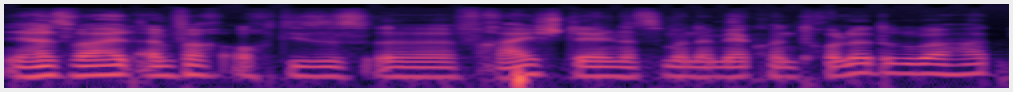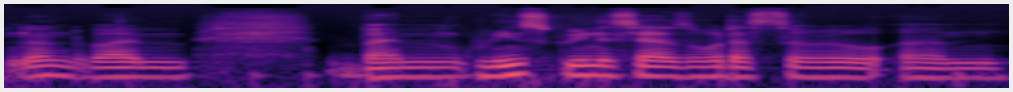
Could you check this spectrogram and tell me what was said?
Ja, es war halt einfach auch dieses äh, Freistellen, dass man da mehr Kontrolle drüber hat. Ne? Beim, beim Greenscreen ist ja so, dass du ähm,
